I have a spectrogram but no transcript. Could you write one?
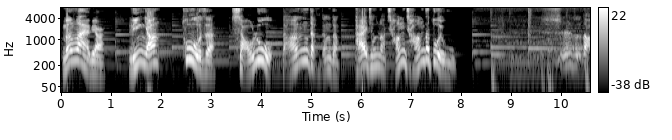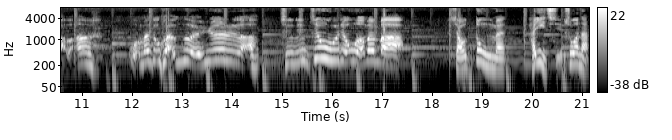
门外边，羚羊、兔子、小鹿等等等等，排成了长长的队伍。狮子大王，我们都快饿晕了，请您救救我们吧！小动物们还一起说呢：“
